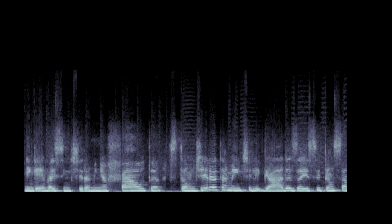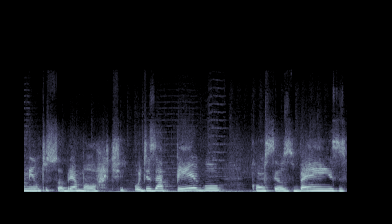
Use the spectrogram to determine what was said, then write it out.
ninguém vai sentir a minha falta, estão diretamente ligadas a esse pensamento sobre a morte. O desapego com seus bens,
